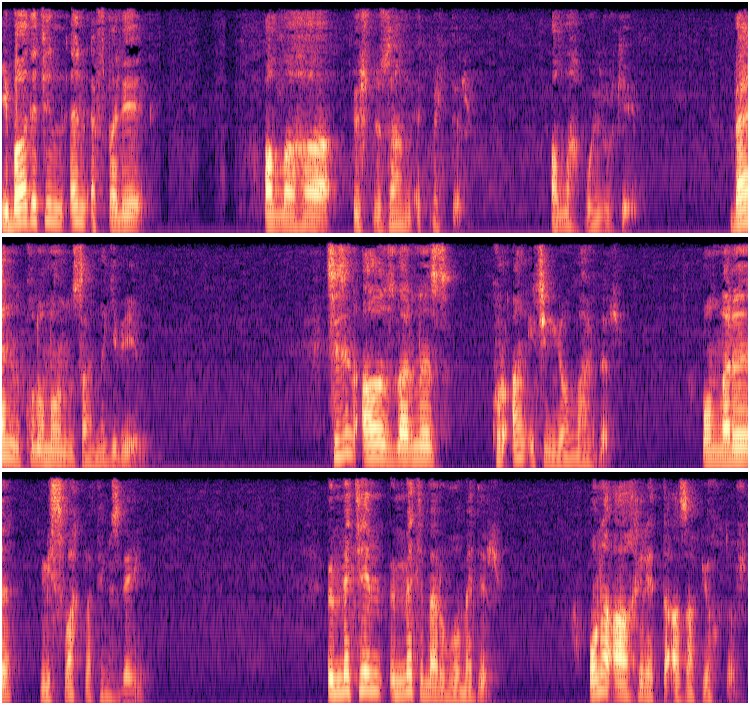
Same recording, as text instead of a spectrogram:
İbadetin en eftali Allah'a hüsnü zan etmektir. Allah buyurur ki, ben kulumun zannı gibiyim. Sizin ağızlarınız Kur'an için yollardır. Onları misvakla temizleyin. Ümmetim ümmet merhumedir. Ona ahirette azap yoktur.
